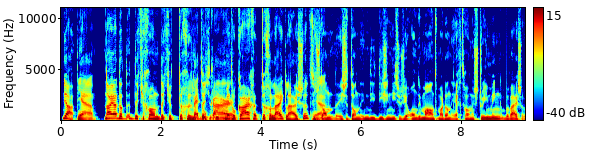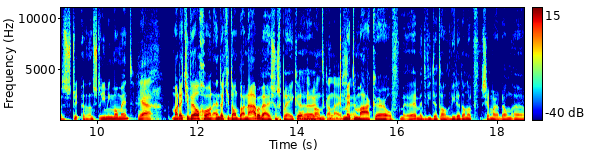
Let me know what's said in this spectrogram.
Ja, Ja, nou ja, dat, dat je gewoon dat je, tege, Met dat je elkaar- met elkaar ge- tegelijk luistert. Dus Ja. dan is het dan in die, die zin niet zozeer on demand, maar dan echt gewoon een streaming bewijs, een stre- een streaming moment. ja. Maar dat je wel gewoon en dat je dan daarna bij wijze van spreken eh, kan luisteren. met de maker of eh, met wie dat dan wie er dan ook zeg maar dan eh,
